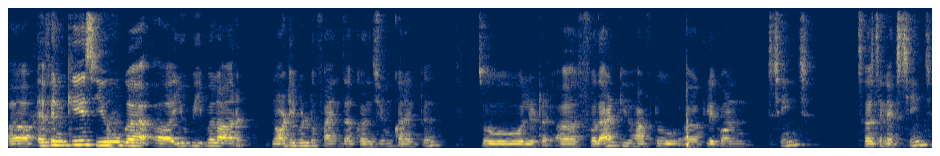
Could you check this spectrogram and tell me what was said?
Uh, if in case you uh, you people are not able to find the consume connector so later, uh, for that you have to uh, click on exchange search in exchange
